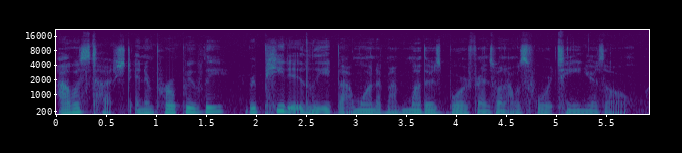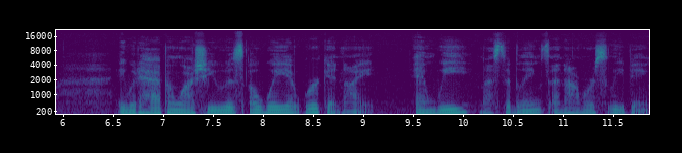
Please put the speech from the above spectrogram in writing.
I was touched inappropriately, repeatedly, by one of my mother's boyfriends when I was 14 years old. It would happen while she was away at work at night and we, my siblings, and I were sleeping.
